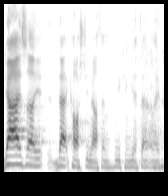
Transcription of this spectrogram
Guys, uh, that cost you nothing. You can get that later.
